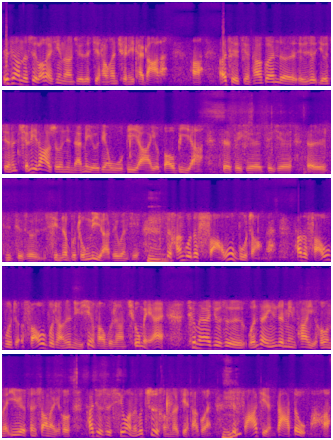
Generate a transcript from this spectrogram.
那这样的，所以老百姓呢觉得检察官权力太大了。啊，而且检察官的有些有检察权力大的时候，你难免有点舞弊啊，有包庇啊，这这些这些呃，就是行政不中立啊，这个问题。嗯。这韩国的法务部长呢，他的法务部长，法务部长是女性法务部长邱美爱，邱美爱就是文在寅任命她以后呢，一月份上来以后，她就是希望能够制衡的检察官，是法检大斗嘛，哈。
